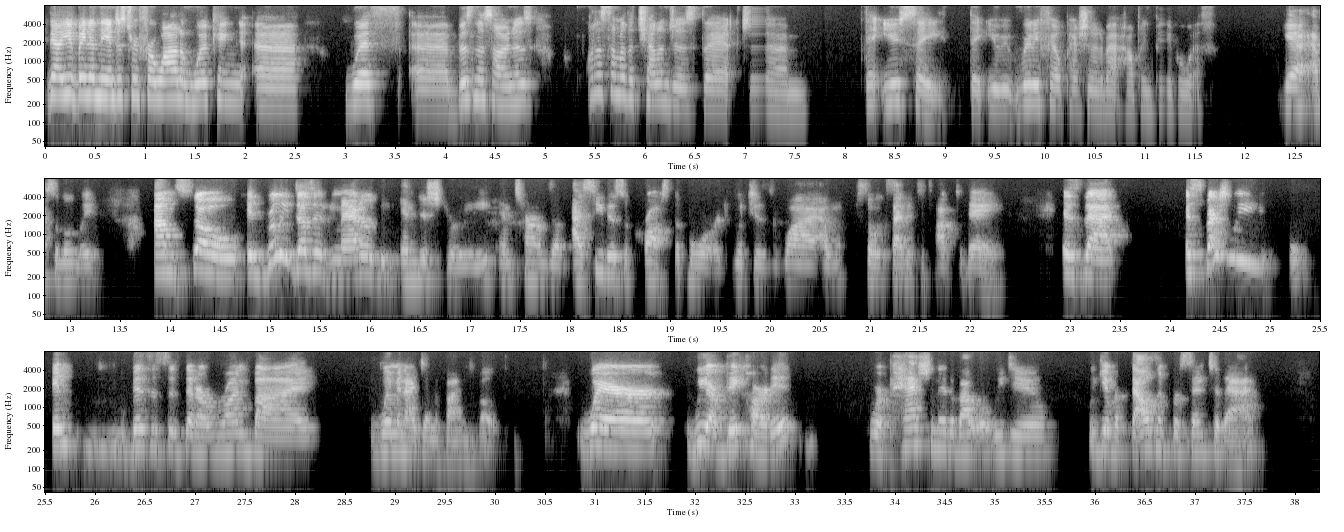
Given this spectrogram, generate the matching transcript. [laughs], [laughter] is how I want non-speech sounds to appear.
now, you've been in the industry for a while and working uh, with uh, business owners what are some of the challenges that um, that you see that you really feel passionate about helping people with? Yeah, absolutely. Um, so it really doesn't matter the industry in terms of I see this across the board, which is why I'm so excited to talk today. Is that especially in businesses that are run by women identifying folk, where we are big hearted, we're passionate about what we do. We give a thousand percent to that.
